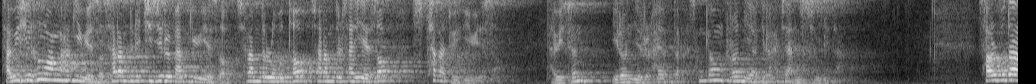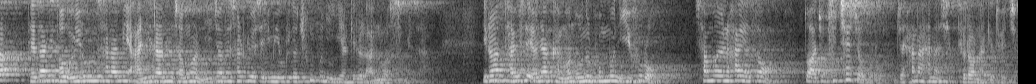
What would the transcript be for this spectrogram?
다윗이 흥왕하기 위해서 사람들의 지지를 받기 위해서 사람들로부터 사람들 사이에서 스타가 되기 위해서 다윗은 이런 일을 하였더라. 성경은 그런 이야기를 하지 않습니다. 사울보다 대단히 더 의로운 사람이 아니라는 점은 이전의 설교에서 이미 우리가 충분히 이야기를 나누었습니다. 이러한 다윗의 연약함은 오늘 본문 이후로 사무엘 하에서 또 아주 구체적으로 이제 하나하나씩 드러나게 되죠.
